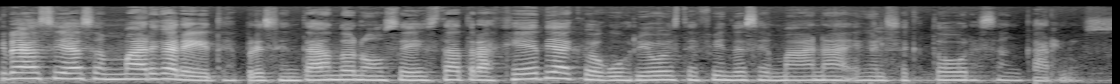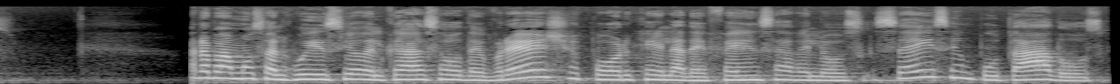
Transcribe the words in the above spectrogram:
Gracias, Margaret, presentándonos esta tragedia que ocurrió este fin de semana en el sector San Carlos. Ahora vamos al juicio del caso de Brecht porque la defensa de los seis imputados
